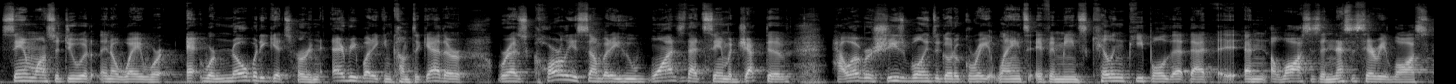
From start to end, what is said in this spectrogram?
Sam wants to do it in a way where eh, where nobody gets hurt and everybody can come together. Whereas Karli is somebody who wants that same objective. However, she's willing to go to great lengths if it means killing people that that and a loss is a necessary loss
